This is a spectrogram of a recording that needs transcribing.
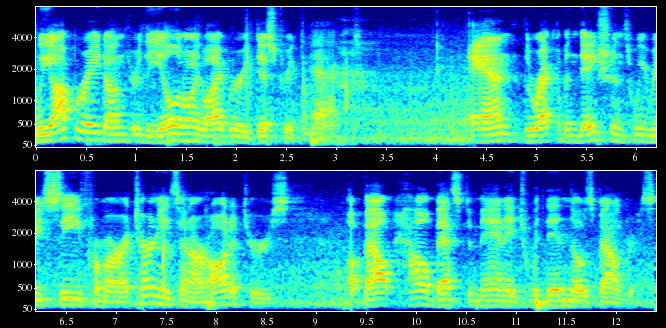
We operate under the Illinois Library District Act. And the recommendations we receive from our attorneys and our auditors about how best to manage within those boundaries.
